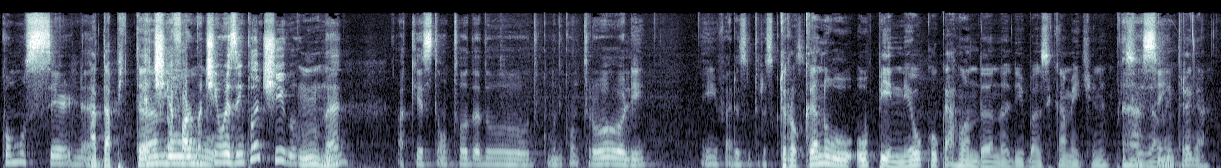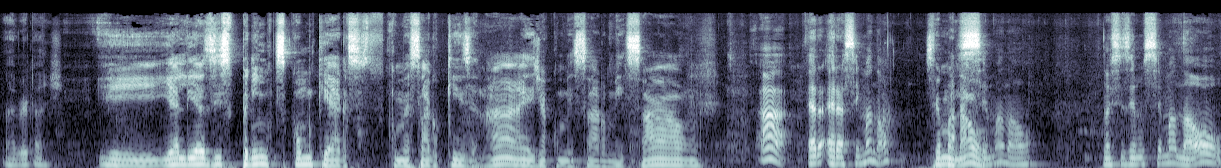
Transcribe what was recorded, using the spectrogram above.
como ser, né? Adaptando. É, tinha, a forma, tinha o exemplo antigo, Uhum. né? A questão toda do, do comando e controle e várias outras coisas. Trocando o, o pneu com o carro andando ali, basicamente, né? Precisava sempre. entregar. É verdade. E, e ali as sprints, como que era? Começaram quinzenais, já começaram mensal, Ah, era, era semanal. Semanal? Semanal. Nós fizemos semanal.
